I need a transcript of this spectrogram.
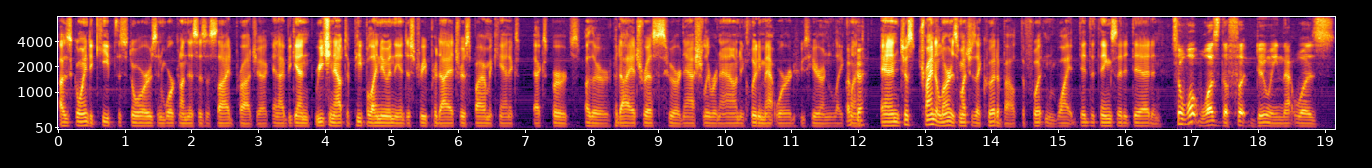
I was going to keep the stores and work on this as a side project. And I began reaching out to people I knew in the industry podiatrists, biomechanics experts, other podiatrists who are nationally renowned, including Matt Word, who's here in Lakeland. Okay. And just trying to learn as much as I could about the foot and why it did the things that it did. And So what was the foot doing that was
